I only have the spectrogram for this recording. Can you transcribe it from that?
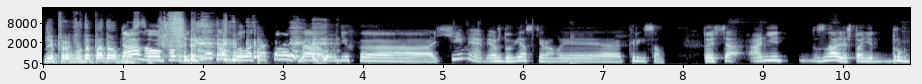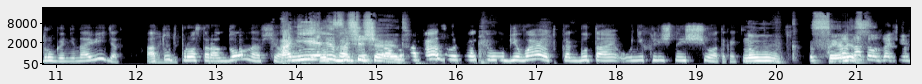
для правдоподобности. Да, но этого была какая-то у них э, химия между Вескером и Крисом. То есть а, они знали, что они друг друга ненавидят, а mm-hmm. тут просто рандомно все. Они еле защищают. Показывают, как его убивают, как будто у них личные счеты какие-то. Ну, с Элис... он зачем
